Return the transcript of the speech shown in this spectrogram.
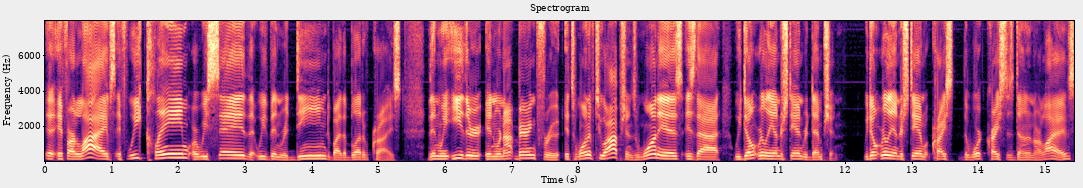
if our lives, if we claim or we say that we've been redeemed by the blood of Christ, then we either and we're not bearing fruit, it's one of two options. One is is that we don't really understand redemption. We don't really understand what Christ, the work Christ has done in our lives.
